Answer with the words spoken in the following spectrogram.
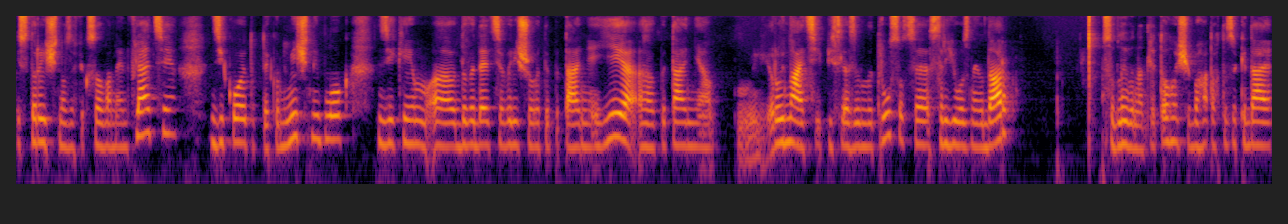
історично зафіксована інфляція, з якою, тобто економічний блок, з яким е, доведеться вирішувати питання. Є е, питання руйнації після землетрусу. Це серйозний удар. Особливо на тлі того, що багато хто закидає,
